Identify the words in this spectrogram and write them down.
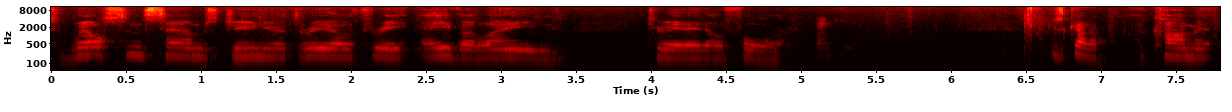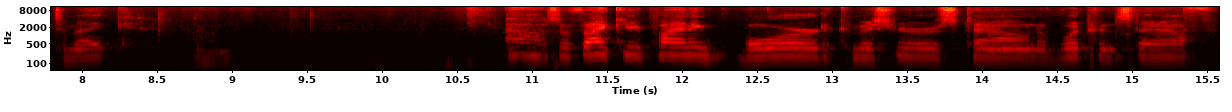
It's Wilson Sims Jr., 303 Ava Lane, 28804. Thank you. Just got a, a comment to make. Um, uh, So thank you, Planning Board, Commissioners, Town of Woodfin staff,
